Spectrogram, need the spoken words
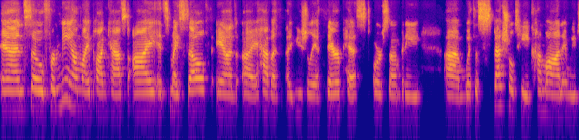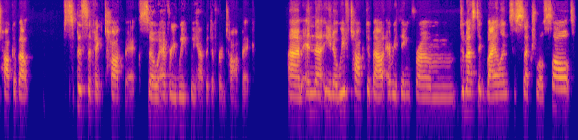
and so for me on my podcast i it's myself and i have a, a usually a therapist or somebody um, with a specialty come on and we talk about specific topics. So every week we have a different topic. Um, and that, you know, we've talked about everything from domestic violence to sexual assault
